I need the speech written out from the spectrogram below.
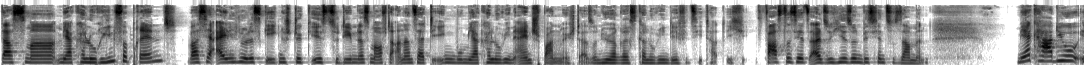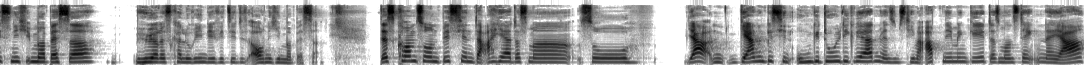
dass man mehr Kalorien verbrennt, was ja eigentlich nur das Gegenstück ist zu dem, dass man auf der anderen Seite irgendwo mehr Kalorien einsparen möchte, also ein höheres Kaloriendefizit hat. Ich fasse das jetzt also hier so ein bisschen zusammen. Mehr Cardio ist nicht immer besser, höheres Kaloriendefizit ist auch nicht immer besser. Das kommt so ein bisschen daher, dass man so ja, gerne ein bisschen ungeduldig werden, wenn es ums Thema Abnehmen geht, dass wir uns denken, na ja,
